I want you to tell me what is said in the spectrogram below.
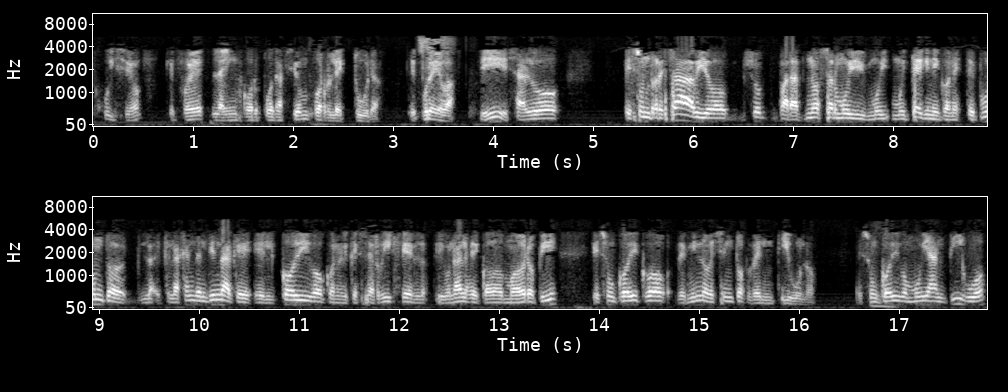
juicio, que fue la incorporación por lectura, de prueba. ¿sí? Es algo, es un resabio, yo para no ser muy, muy, muy técnico en este punto, que la gente entienda que el código con el que se rigen los tribunales de Comodoro Pi es un código de 1921. Es un código muy antiguo,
